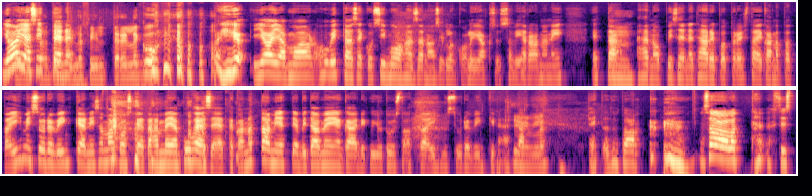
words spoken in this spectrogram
Joo, ja sitten... tietyllä filterillä kuunnella. Jo, joo, ja mua huvittaa se, kun Simohan sanoi silloin, kun oli jaksossa vieraana, niin että Mm. mm. hän oppi sen, että Harry Potterista ei kannata ottaa ihmissuuden vinkkejä, niin sama koskee tähän meidän puheeseen, että kannattaa miettiä, mitä meidänkään niin jutuista ottaa ihmissuuden vinkkinä. Että, Kyllä. että tota, saa olla, siis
